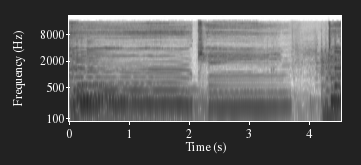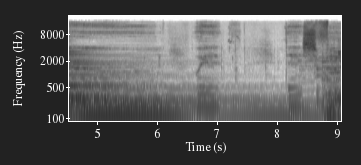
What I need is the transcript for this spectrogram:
Who came down with this fear?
